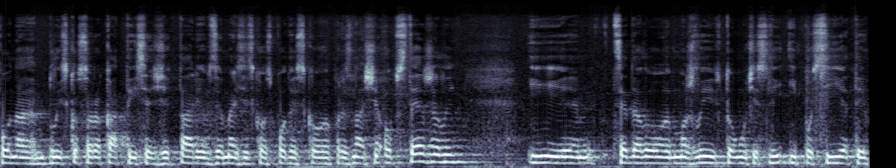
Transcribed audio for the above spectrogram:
понад близько 40 тисяч гектарів земель сільськогосподарського призначення обстежили. І це дало можливість в тому числі і посіяти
